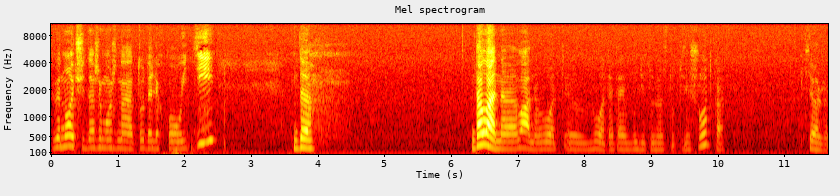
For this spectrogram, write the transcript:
ночью даже можно оттуда легко уйти. Да. Да ладно, ладно, вот, э, вот, это будет у нас тут решетка. Все же.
